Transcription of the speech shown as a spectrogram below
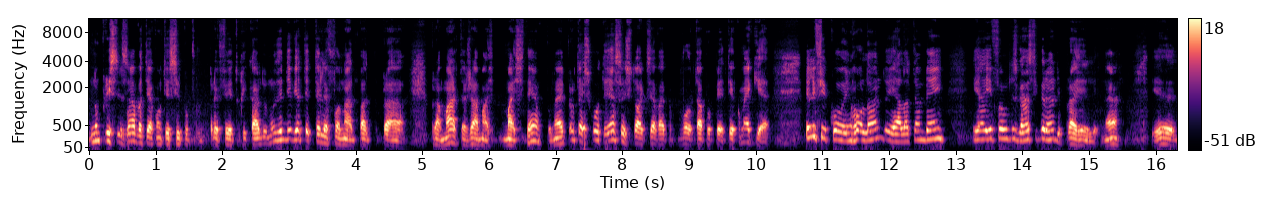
não precisava ter acontecido para o prefeito Ricardo Nunes, ele devia ter telefonado para Marta já há mais, mais tempo, né? e perguntar, escuta, e essa história que você vai voltar para o PT, como é que é? Ele ficou enrolando, e ela também, e aí foi um desgaste grande para ele. Né? E,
